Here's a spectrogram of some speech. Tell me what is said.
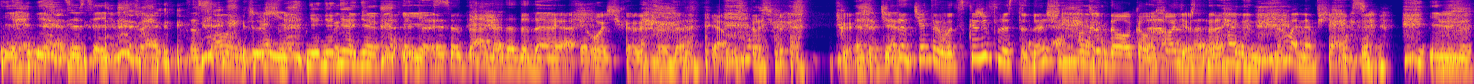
Здесь тебя не обижаю. Это слово. Не-не-не. Это да, да, да, да, да. Очень хорошо, да. Я это первое. Что ты, вот скажи просто, дальше вокруг да около ходишь, нормально, общаемся. Именно.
